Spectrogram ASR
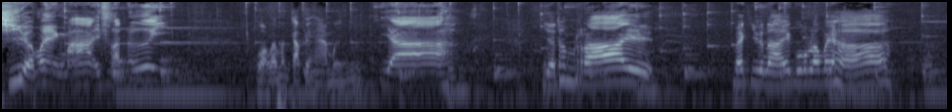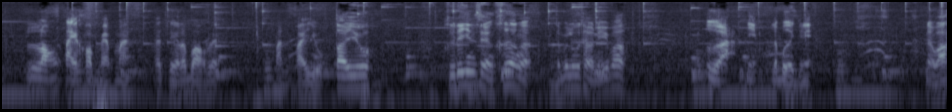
เชี่ยแม่งมาไอสัตว์เอ้ยบอกแล้วมันกลับไปหามึงอย่า อย่าทำร้ายแบ็คอยู่ไหนกูกำลังไปหาลองไต่ขอบแมปมาถ้าเจอแล้วบอกด้วยปั่นไฟอยู่ตายอยู่คือได้ยินเสียงเครื่องอะแต่ไม่รู้แถวนี้ป่ะเออเนี่ยระเบิดอยู่เนี่ยไหนวะ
